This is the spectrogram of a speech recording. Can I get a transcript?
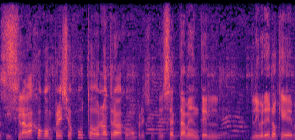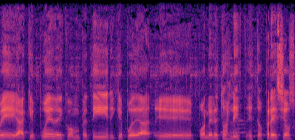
Si ¿Trabajo con precios justos o no trabajo con precios justos? Exactamente. El librero que vea que puede competir y que pueda eh, poner estos, estos precios,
